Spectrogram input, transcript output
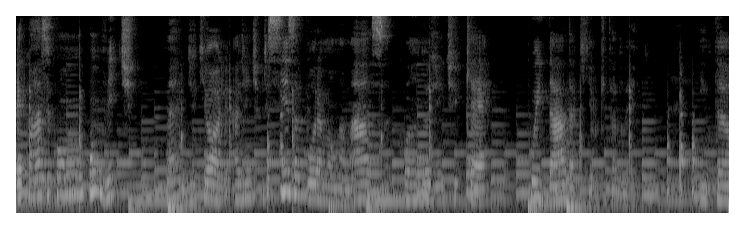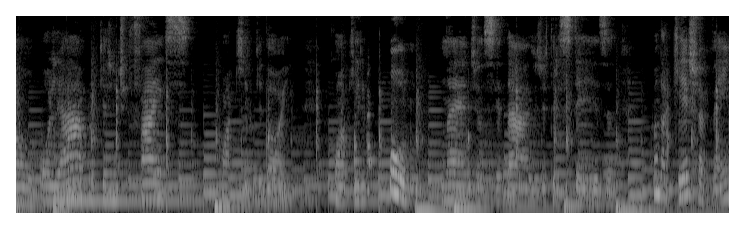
é quase como um convite né? De que, olha, a gente precisa pôr a mão na massa quando a gente quer cuidar daquilo que está doendo. Então, olhar para o que a gente faz com aquilo que dói, com aquele pulo, né, de ansiedade, de tristeza. Quando a queixa vem,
